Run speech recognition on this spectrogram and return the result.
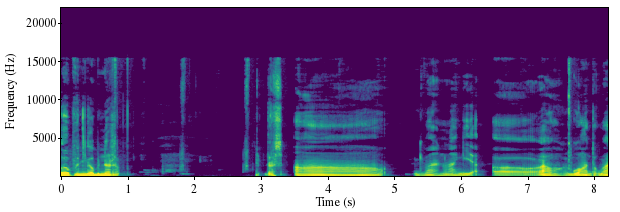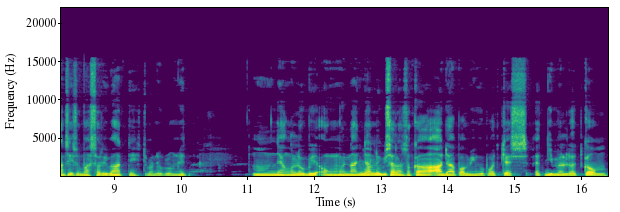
walaupun nggak bener. Terus uh, gimana lagi ya? Uh, oh gue ngantuk banget sih sumpah sorry banget nih cuma 20 menit. Hmm, yang lu mau nanya lu bisa langsung ke ada apa minggu podcast at gmail.com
